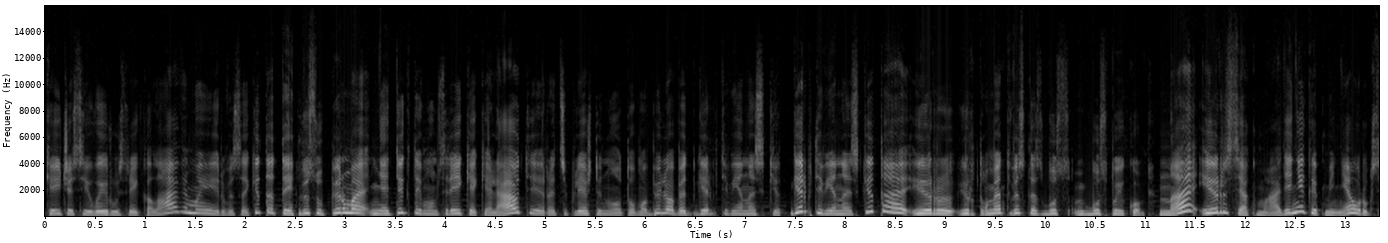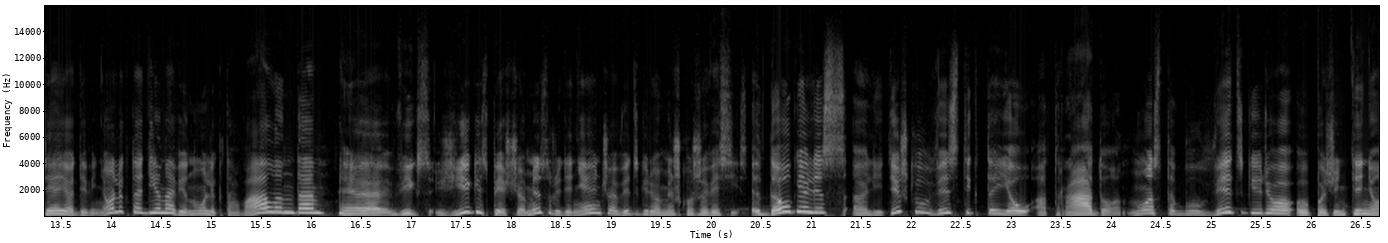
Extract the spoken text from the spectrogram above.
keičiasi įvairūs reikalavimai ir visa kita. Tai visų pirma, ne tik tai mums reikia keliauti ir atsiplėšti nuo automobilio, bet gerbti vienas kitą. Gerbti vienas kitą ir, ir tuomet viskas bus, bus puiku. Na ir sekmadienį, kaip minėjau, rugsėjo 19 dieną, 11 val. E, vyks žygis pėsčiomis rudenėjančio Vitsgirio miško žavesys. Daugelis lytiškių vis tik tai jau atrado nuostabų Vitsgirio pažintinio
